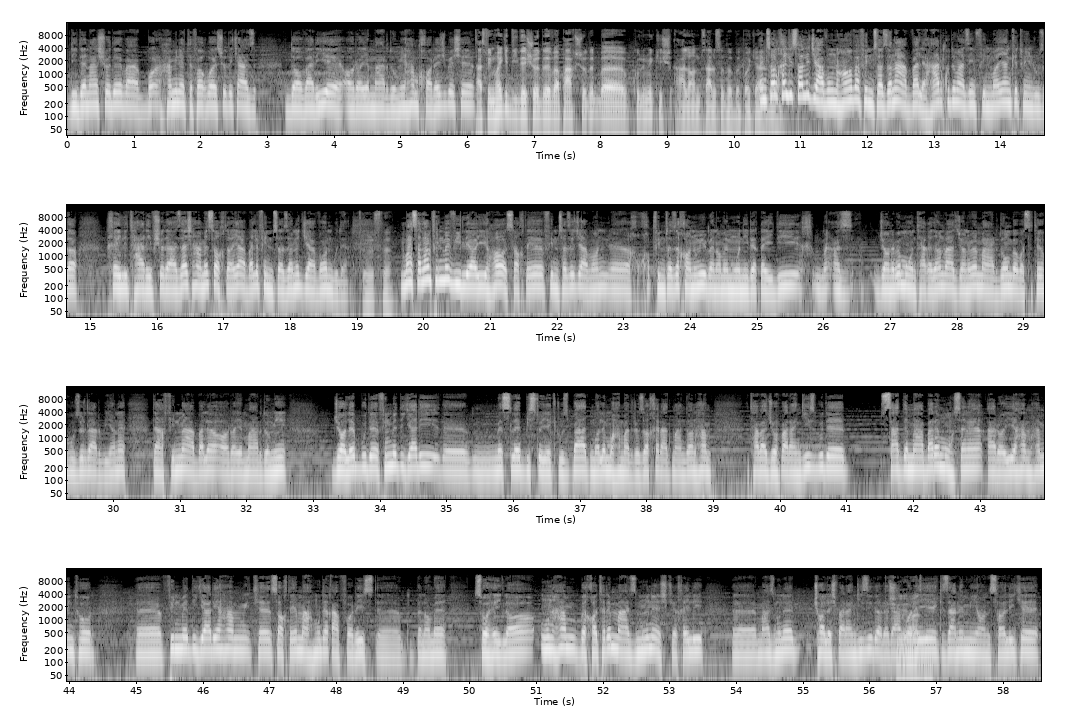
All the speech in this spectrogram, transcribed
دیده نشده و با همین اتفاق باعث شده که از داوری آرای مردمی هم خارج بشه. از فیلم هایی که دیده شده و پخش شده به کدوم یکیش الان سر و صدا به پا کرده؟ امسال خیلی سال جوون ها و فیلمسازان اوله. هر کدوم از این فیلم هم که تو این روزا خیلی تعریف شده ازش همه ساخته های اول فیلمسازان جوان بوده. درسته. مثلا فیلم ویلیایی ها ساخته فیلمساز جوان فیلمساز خانومی به نام منیر قیدی از جانب منتقدان و از جانب مردم به واسطه حضور در بیان در فیلم اول آرای مردمی جالب بوده. فیلم دیگری مثل 21 روز بعد مال محمد رضا خردمندان هم توجه برانگیز بوده. صد معبر محسن قرایی هم همینطور. فیلم دیگری هم که ساخته محمود قفاری است به نام سهیلا. اون هم به خاطر مضمونش که خیلی مضمون چالش برانگیزی داره درباره یک زن میان سالی که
